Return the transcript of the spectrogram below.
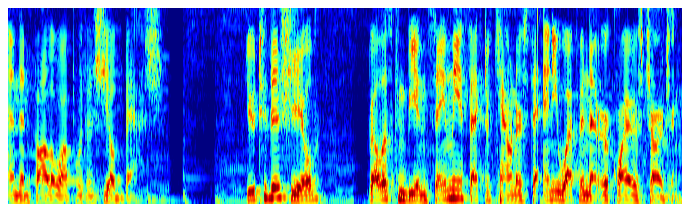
and then follow up with a shield bash. Due to this shield, Brellas can be insanely effective counters to any weapon that requires charging.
